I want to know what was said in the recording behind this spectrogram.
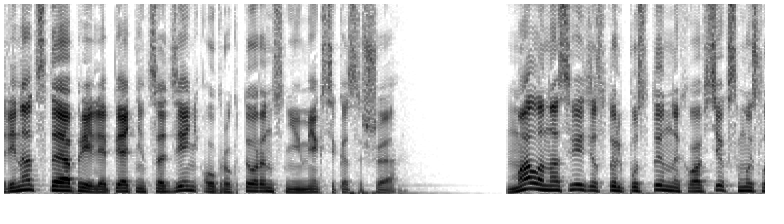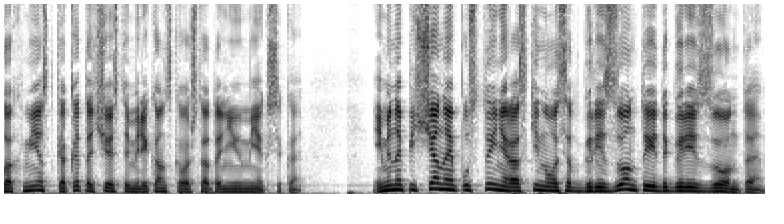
13 апреля, пятница, день, округ Торренс, Нью-Мексико, США. Мало на свете столь пустынных во всех смыслах мест, как эта часть американского штата Нью-Мексико. Именно песчаная пустыня раскинулась от горизонта и до горизонта,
